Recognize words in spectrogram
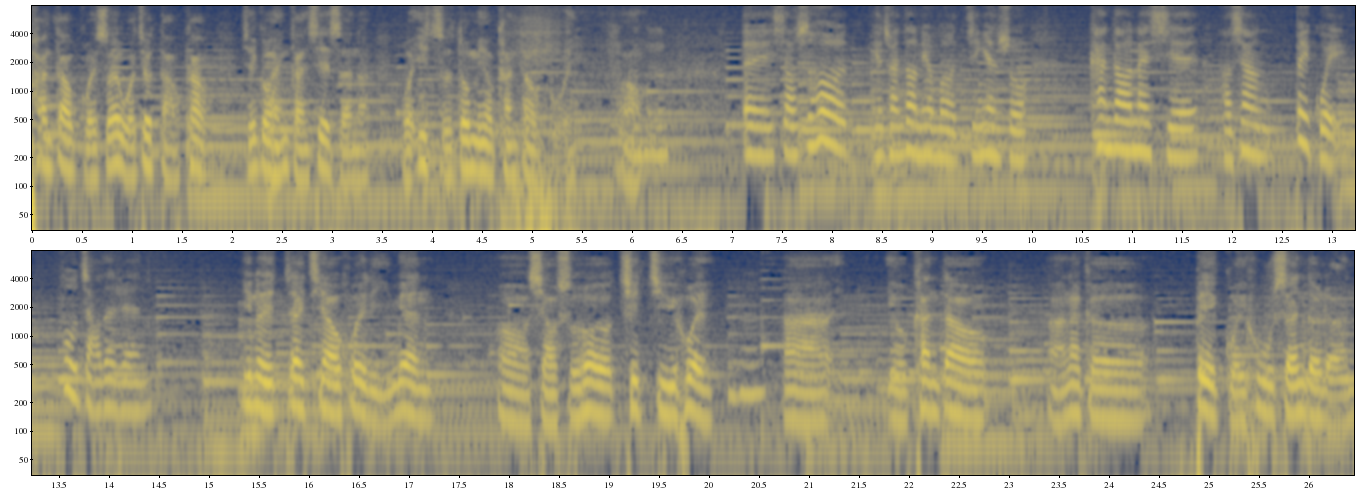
看到鬼，所以我就祷告，结果很感谢神啊，我一直都没有看到鬼，哦。嗯诶，小时候言传道，你有没有经验说看到那些好像被鬼附着的人？因为在教会里面，哦，小时候去聚会，嗯、啊，有看到。啊，那个被鬼附身的人，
